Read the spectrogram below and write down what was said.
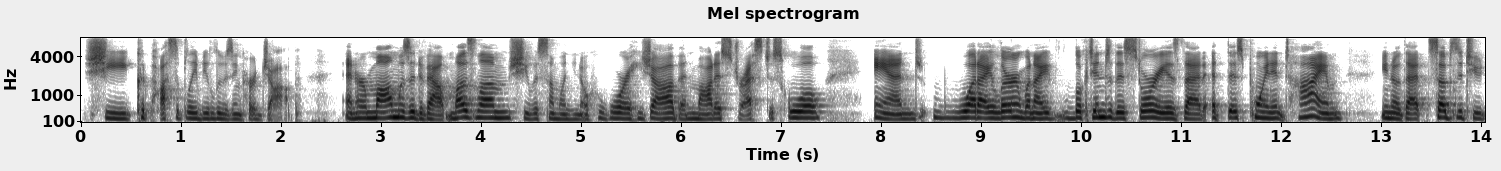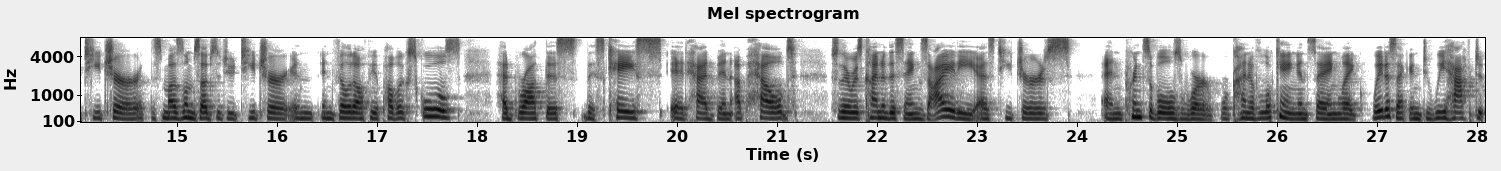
she could possibly be losing her job. And her mom was a devout Muslim. She was someone, you know, who wore a hijab and modest dress to school. And what I learned when I looked into this story is that at this point in time, you know, that substitute teacher, this Muslim substitute teacher in, in Philadelphia public schools had brought this this case. It had been upheld. So there was kind of this anxiety as teachers and principals were were kind of looking and saying like wait a second do we have to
